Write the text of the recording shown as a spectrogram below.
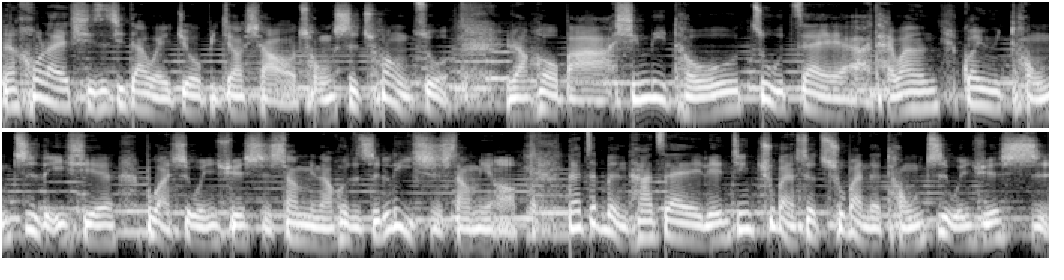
那后来其实纪大伟就比较少从事创作，然后把心力投注在啊台台湾关于同志的一些，不管是文学史上面啊，或者是历史上面哦。那这本他在联经出版社出版的《同志文学史》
